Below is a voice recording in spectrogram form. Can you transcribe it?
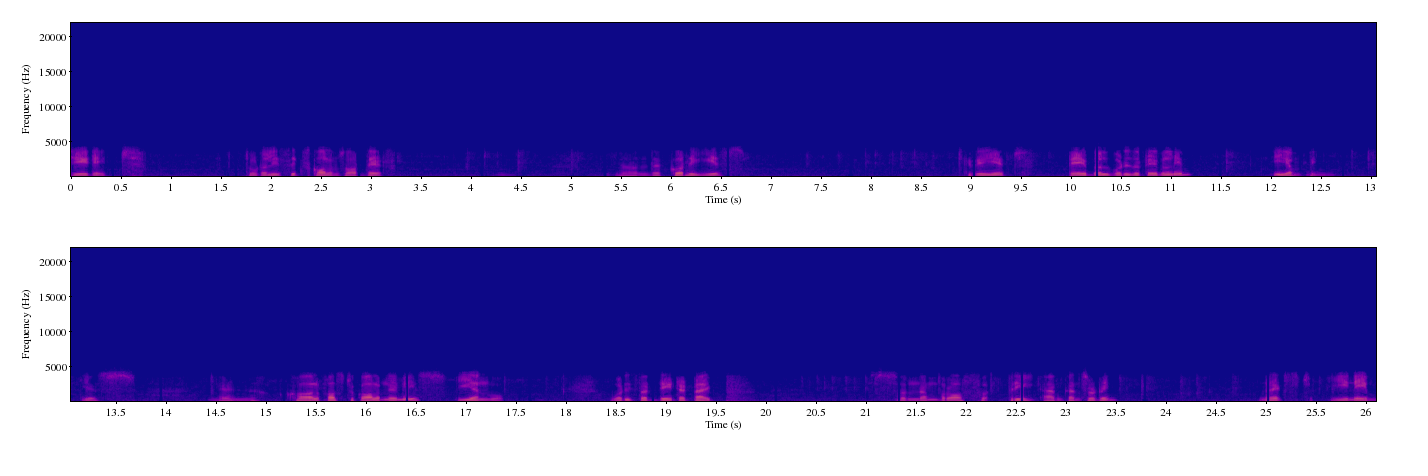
JDate. Totally six columns are there. And the query is create table. What is the table name? EMP. Mm-hmm. Yes. And call first column name is ENO. What is the data type? So number of three I am considering. Next ename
